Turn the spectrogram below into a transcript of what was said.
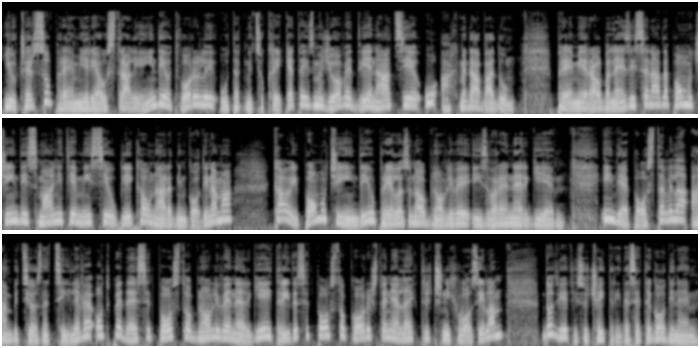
Jučer su premijeri Australije i Indije otvorili utakmicu kriketa između ove dvije nacije u Ahmedabadu. Premijer Albanezi se nada pomoći Indiji smanjiti emisije ugljika u narednim godinama, kao i pomoći Indiji u prelazu na obnovljive izvore energije. Indija je postavila ambiciozne ciljeve od 50% obnovljive energije i 30 posto korištenja električnih vozila do 2030. godine.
